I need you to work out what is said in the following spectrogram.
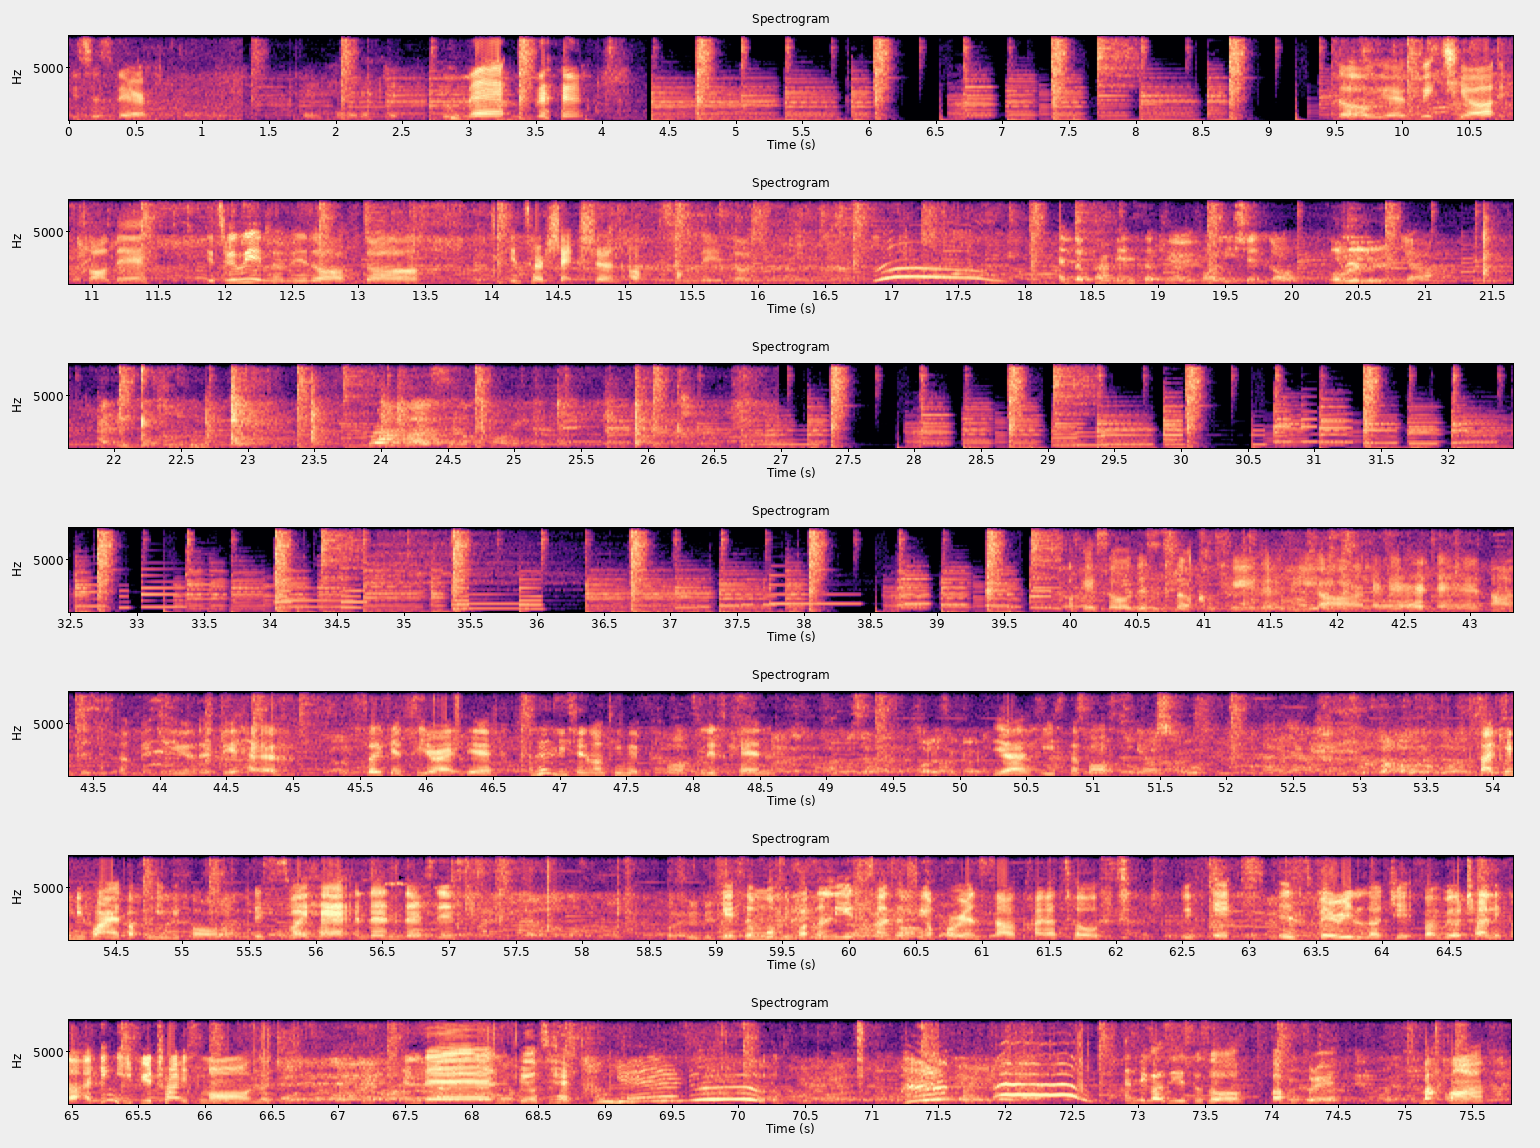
it's just there. so we have reached here, it's called there. It's really in the middle of the intersection of Hongdae. So and the Prime Minister came out before Lee Hsien Loong. Oh really? Yeah, I think so. Run by so this is the cafe that we are at and um, this is the menu that they have. So you can see right there. And then Lee Hsien Loong came here before. And this Ken. Oh, that's a guy. Yeah, he's the boss here. So I came before and I talked to him before. This is what I had and then there's this. Okay, so most importantly, this one is a Singaporean style kaya toast with eggs. It's very legit, but we'll try later. I think if you try, it's more legit. And then they also have tang yuan. and they got this also, bahu bread. Bakwan.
